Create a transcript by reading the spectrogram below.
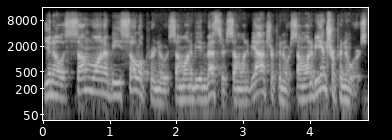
you know, some want to be solopreneurs, some want to be investors, some want to be entrepreneurs, some want to be entrepreneurs.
